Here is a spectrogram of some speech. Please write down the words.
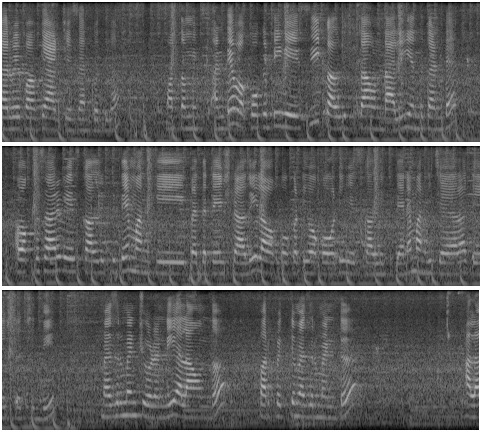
కరివేపాకు యాడ్ చేశాను కొద్దిగా. మొత్తం మిక్స్ అంటే ఒక్కొక్కటి వేసి కలుపుతూ ఉండాలి. ఎందుకంటే ఒక్కసారి వేసి కలిపితే మనకి పెద్ద టేస్ట్ రాదు. ఇలా ఒక్కొక్కటి ఒక్కొక్కటి వేసి కలిపితేనే మనకి చాలా టేస్ట్ వచ్చింది మెజర్మెంట్ చూడండి ఎలా ఉందో. పర్ఫెక్ట్ మెజర్మెంట్. అలా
